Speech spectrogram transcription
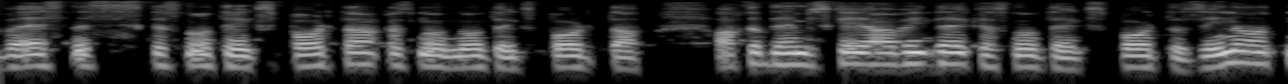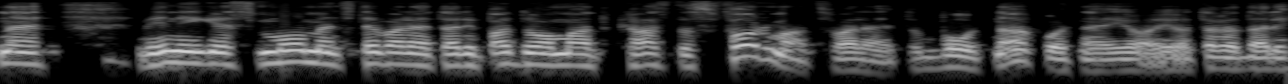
vēstnesis, kas notiek sportā, kas notiek sportā akadēmiskajā vidē, kas notiek sporta zinātnē. Vienīgais moments te varētu arī padomāt, kāds tas formāts varētu būt nākotnē, jo, jo tagad arī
